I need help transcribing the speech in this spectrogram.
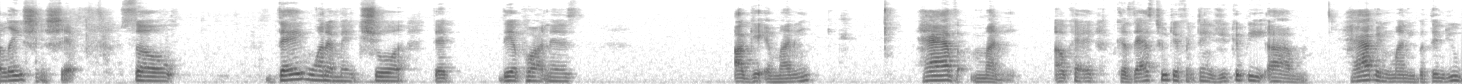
relationship. So they want to make sure that their partners are getting money, have money, okay? Because that's two different things. You could be um, having money, but then you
